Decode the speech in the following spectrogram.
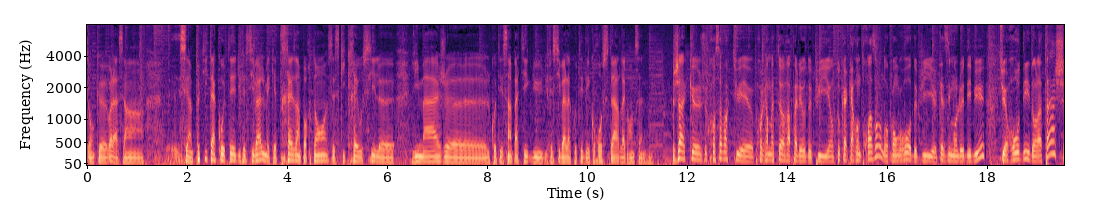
Donc voilà, c'est un, un petit à côté du festival, mais qui est très important. C'est ce qui crée aussi l'image, le, côté sympathique du, du, festival à côté des grosses stars de la grande scène. Jacques, euh, je crois savoir que tu es euh, programmateur à Paléo depuis en tout cas 43 ans, donc en gros depuis euh, quasiment le début. Tu es rodé dans la tâche,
